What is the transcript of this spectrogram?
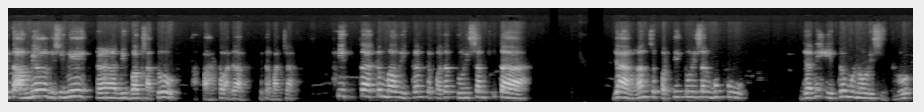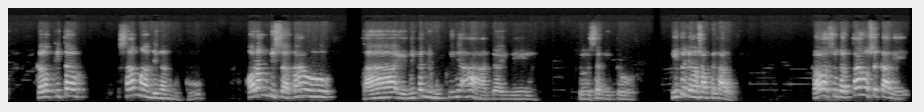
kita ambil di sini eh, di bab satu. Pak Harto ada, kita baca, kita kembalikan kepada tulisan kita, jangan seperti tulisan buku. Jadi itu menulis itu, kalau kita sama dengan buku, orang bisa tahu, lah ini kan di buku ini ada ini tulisan itu itu jangan sampai tahu. Kalau sudah tahu sekali,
